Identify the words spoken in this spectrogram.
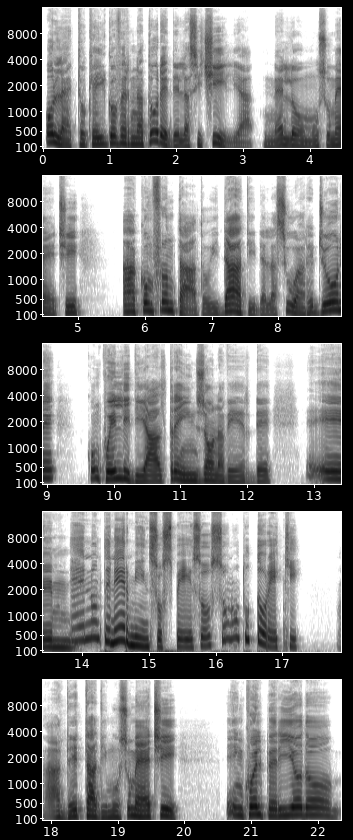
ho letto che il governatore della Sicilia, Nello Musumeci, ha confrontato i dati della sua regione con quelli di altre in zona verde e... Ehm, e non tenermi in sospeso, sono tutto orecchi. A detta di Musumeci, in quel periodo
